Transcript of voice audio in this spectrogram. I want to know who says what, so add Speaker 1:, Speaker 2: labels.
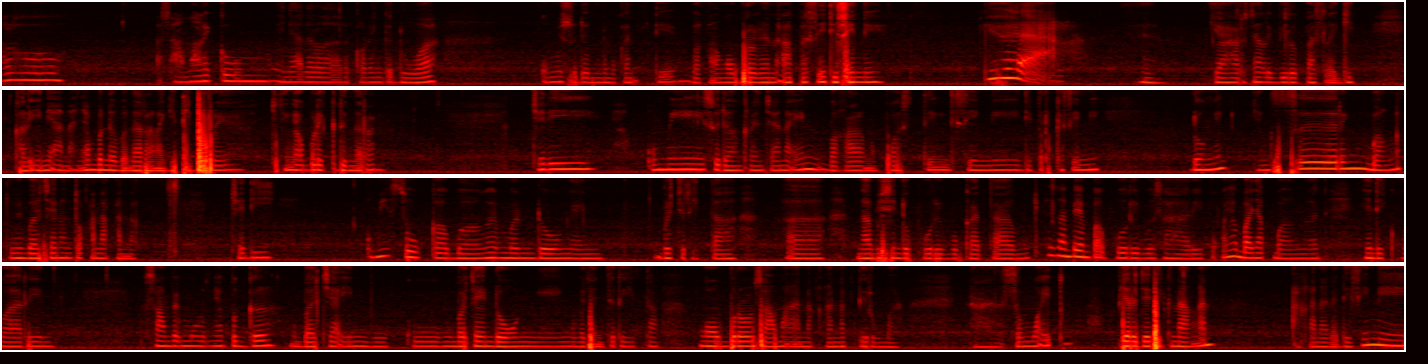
Speaker 1: Halo, assalamualaikum. Ini adalah recording kedua. Umi sudah menemukan ide bakal ngobrolin apa sih di sini. Yeah. Ya harusnya lebih lepas lagi. Kali ini anaknya bener-beneran lagi tidur ya, jadi nggak boleh kedengeran. Jadi Umi sudah ngerencanain bakal ngeposting di sini di podcast ini dongeng yang sering banget Umi bacain untuk anak-anak jadi Umi suka banget mendongeng bercerita uh, ngabisin 20 ribu kata mungkin sampai 40 ribu sehari. Pokoknya banyak banget yang dikeluarin. Sampai mulutnya pegel ngebacain buku ngebacain dongeng ngebacain cerita ngobrol sama anak-anak di rumah. Nah semua itu biar jadi kenangan akan ada di sini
